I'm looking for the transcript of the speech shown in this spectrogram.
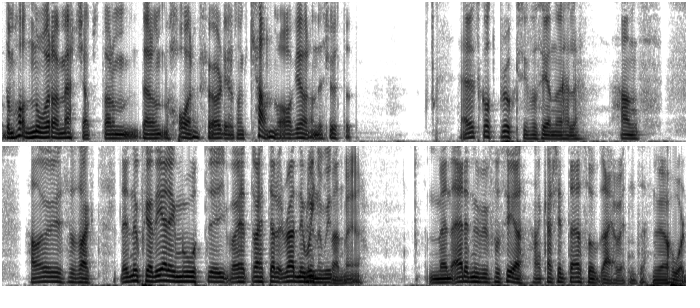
De, har några matchups där de, där de har en fördel som kan vara avgörande i slutet. Är det Scott Brooks vi får se nu heller? Hans... Han har ju som sagt... Det är en uppgradering mot... eh, Vad heter, vad heter det? Randy Randy Whitman. ja. Men är det nu vi får se? Han kanske inte är så... Nej jag vet inte. Nu är jag hård.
